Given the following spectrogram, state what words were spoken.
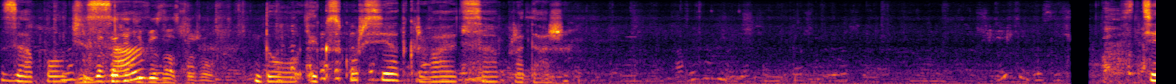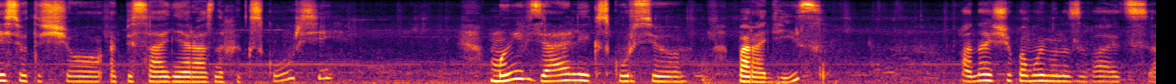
За полчаса до экскурсии открываются продажи. Здесь вот еще описание разных экскурсий. Мы взяли экскурсию Парадис. Она еще, по-моему, называется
